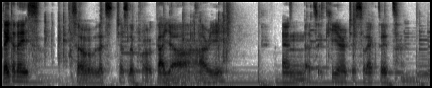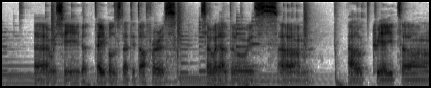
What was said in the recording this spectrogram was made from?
database. So let's just look for Gaia ARI and that's it here, just select it. Uh, we see the tables that it offers. So what I'll do is um, I'll create uh,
